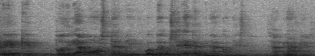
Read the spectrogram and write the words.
que, que podríamos, me gustaría terminar con esto. gracias.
